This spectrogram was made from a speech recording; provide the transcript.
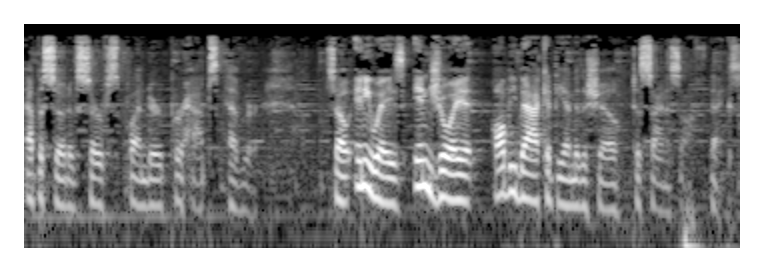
episode of Surf Splendor perhaps ever. So, anyways, enjoy it. I'll be back at the end of the show to sign us off. Thanks.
